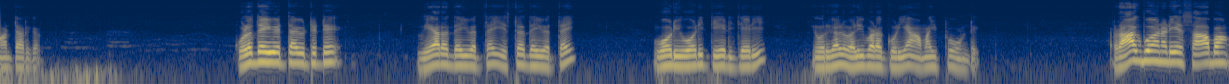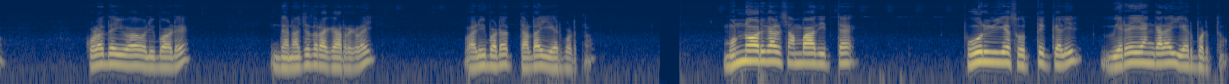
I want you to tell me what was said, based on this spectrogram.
மாட்டார்கள். குலதெய்வத்தை விட்டுட்டு வேறு தெய்வத்தை இஷ்ட தெய்வத்தை ஓடி ஓடி தேடி தேடி இவர்கள் வழிபடக்கூடிய அமைப்பு உண்டு. ராகுபவனுடைய சாபம் குலதெய்வ வழிபாடு இந்த நட்சத்திரக்காரர்களை வழிபட தடை ஏற்படுத்தும். முன்னோர்கள் சம்பாதித்த பூர்வீக சொத்துக்களில் விரயங்களை ஏற்படுத்தும்.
